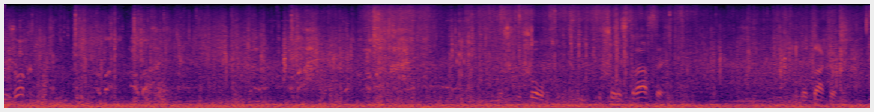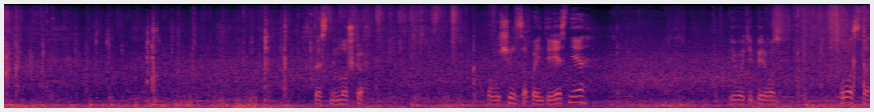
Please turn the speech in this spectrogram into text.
Прыжок. Оба. Оба. Ушел, ушел с трассы. Вот так вот. Тест немножко получился поинтереснее. И вот теперь вот просто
